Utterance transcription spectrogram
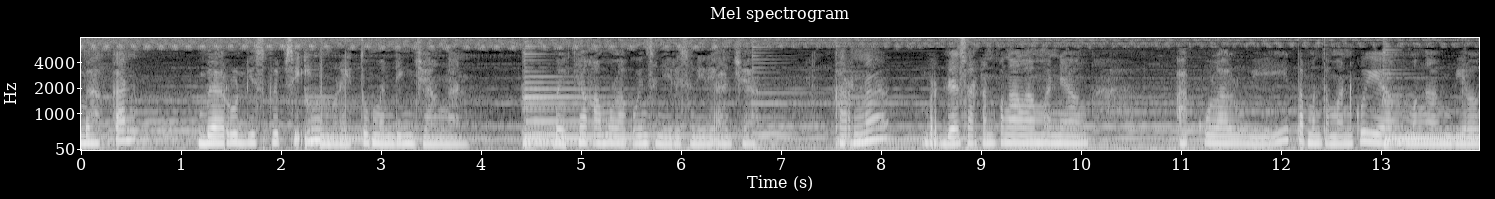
bahkan baru deskripsi ini itu mending jangan. Baiknya kamu lakuin sendiri-sendiri aja. Karena berdasarkan pengalaman yang aku lalui teman-temanku yang mengambil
